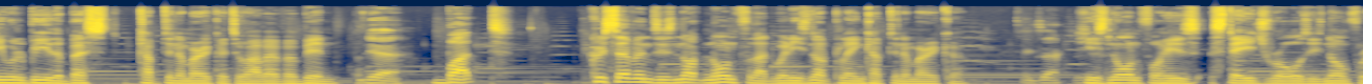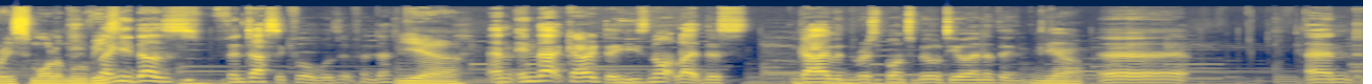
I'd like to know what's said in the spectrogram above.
ஹீ வில் பி த பெஸ்ட் கேப்டன் அமெரிக்கா டு ஹவ் எவர் பின் yeah, பட் Chris Evans is not known for that when he's not playing Captain America. exactly. He's known for his stage roles, he's known for his smaller movies. Like he does Fantastic Four, was it Fantastic? yeah. And in that character, he's not like this guy with responsibility or anything. Yeah. Uh, and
